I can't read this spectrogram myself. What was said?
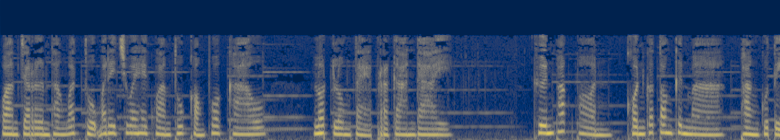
ความเจริญทางวัตถุไม่ได้ช่วยให้ความทุกข์ของพวกเขา ลดลงแต่ประการใด คืนพักผ่อนคนก็ต้องขึ้นมา พังกุฏิ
